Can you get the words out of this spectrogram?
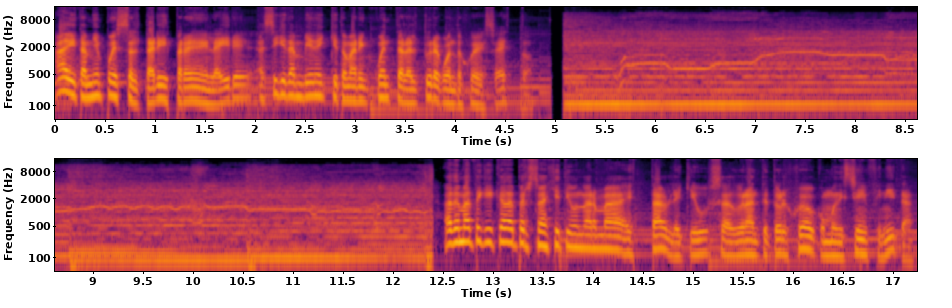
Ah, y también puedes saltar y disparar en el aire, así que también hay que tomar en cuenta la altura cuando juegues a esto. Además de que cada personaje tiene un arma estable que usa durante todo el juego con munición infinita,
